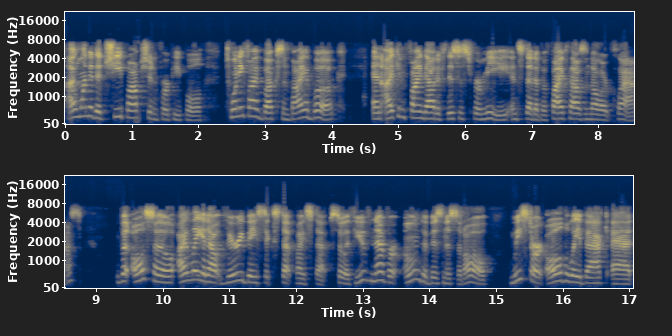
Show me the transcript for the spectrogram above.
I wanted a cheap option for people 25 bucks and buy a book, and I can find out if this is for me instead of a $5,000 class. But also, I lay it out very basic step by step. So if you've never owned a business at all, we start all the way back at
